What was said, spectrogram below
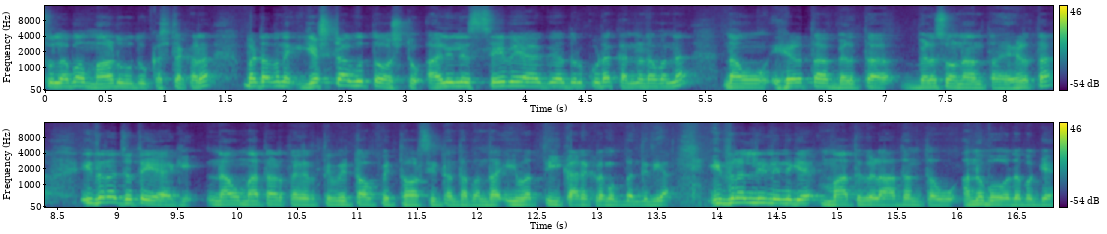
ಸುಲಭ, ಮಾಡುವುದು ಕಷ್ಟಕರ, ಬಟ್ ಅದನ್ನು ಎಷ್ಟಾಗುತ್ತೋ ಅಷ್ಟು ಅಳಿಲೆ ಸೇವೆಯಾಗಾದರೂ ಕೂಡ ಕನ್ನಡವನ್ನು ನಾವು ಹೇಳ್ತಾ, ಬೆಳ್ತಾ, ಬೆಳೆಸೋಣ ಅಂತ ಹೇಳ್ತಾ, ಇದರ ಜೊತೆಯಾಗಿ ನಾವು ಮಾತಾಡ್ತಾ ಇರ್ತೀವಿ ಟಾಪ್ ವಿತ್ ಹಾರ್ಸಿಟ್ ಅಂತ ಬಂದ ಇವತ್ತು ಈ ಕಾರ್ಯಕ್ರಮಕ್ಕೆ ಬಂದಿದೆಯಾ? ಇದರಲ್ಲಿ ನಿನಗೆ ಮಾತುಗಳಾದಂಥವು ಅನುಭವದ ಬಗ್ಗೆ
